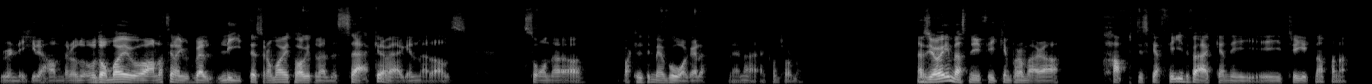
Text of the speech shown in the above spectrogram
hur den ligger i handen. Och, och de har ju å andra sidan gjort väldigt lite, så de har ju tagit den väldigt säkra vägen medan Sony har varit lite mer vågade med den här kontrollen. Alltså jag är mest nyfiken på de här haptiska feedbacken i, i triggerknapparna.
